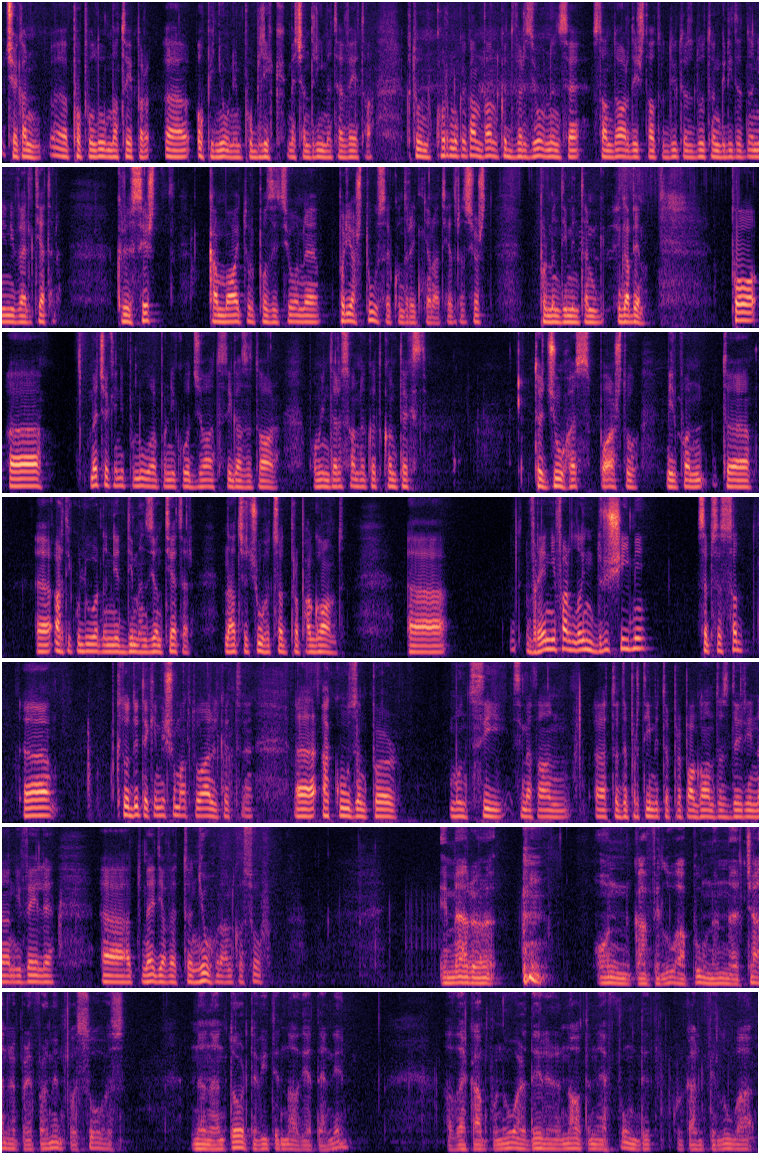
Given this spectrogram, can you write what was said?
që kanë popullu më tepër opinionin publik me qëndrimet e veta. Këtu askurrë nuk e kanë dhënë këtë verzionin se standardi shtatëdhjetë e dytës duhet të ngritet në një nivel tjetër. Kryesisht kanë mbajtur pozicione përjashtuese kundrejt njëna-tjetrës, që është për mendimin tem gabim. Po, Meqë keni punuar për një kohë të gjatë si gazetar, po më intereson në këtë kontekst të gjuhës, po ashtu, mirëpo të artikuluar në një dimenzion tjetër, në atë që quhet sot propagandë. Vren një farë lloj ndryshimi sepse sot ë këto ditë e kemi shumë aktual këtë ë akuzën për mundësi, si me thanë, të depërtimit të propagandës deri në nivele ë të mediave të njohura në Kosovë. E merë, unë kam fillua punën në qendrën për informim të Kosovës në nëntor të vitit 91, dhe kam punuar deri në natën e fundit kur kanë fillua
